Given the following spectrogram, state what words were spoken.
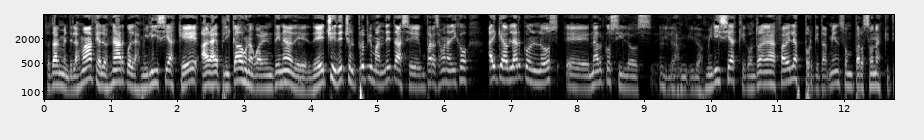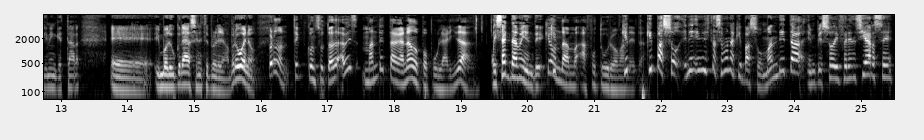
Totalmente, las mafias, los narcos, las milicias que han aplicado una cuarentena de, de hecho, y de hecho el propio Mandetta hace un par de semanas dijo, hay que hablar con los eh, narcos y los, y los, y los milicias que controlan las favelas porque también son personas que tienen que estar eh, involucradas en este problema. Pero bueno. Perdón, te consulto, a veces Mandetta ha ganado popularidad. Exactamente. ¿Qué, onda a futuro, Mandetta? ¿Qué, pasó? En, esta semana, ¿qué pasó? Mandetta empezó a diferenciarse,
